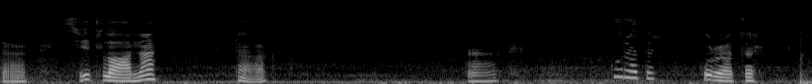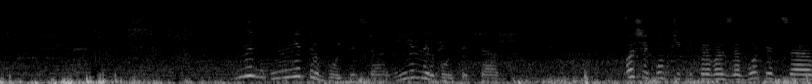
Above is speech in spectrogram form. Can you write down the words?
Так. Світлана. Так. Так. Куратор. Куратор. Не, не турбуйтеся, не нервуйтеся. Ваші хлопчики про вас заботяться,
